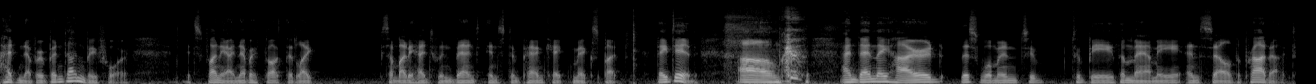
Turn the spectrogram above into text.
had never been done before. It's funny. I never thought that like somebody had to invent instant pancake mix, but they did. Um, and then they hired this woman to to be the mammy and sell the product.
